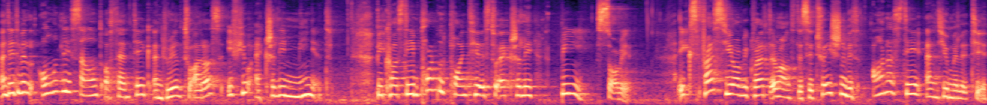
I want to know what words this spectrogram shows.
And it will only sound authentic and real to others if you actually mean it. Because the important point here is to actually be sorry. Express your regret around the situation with honesty and humility.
